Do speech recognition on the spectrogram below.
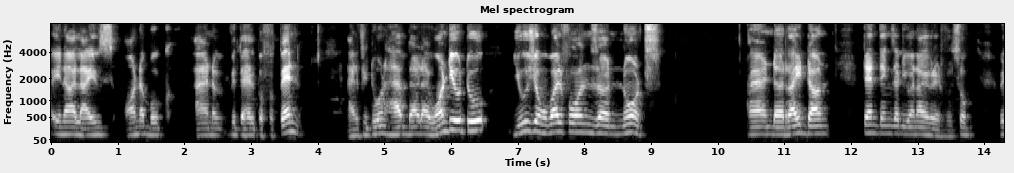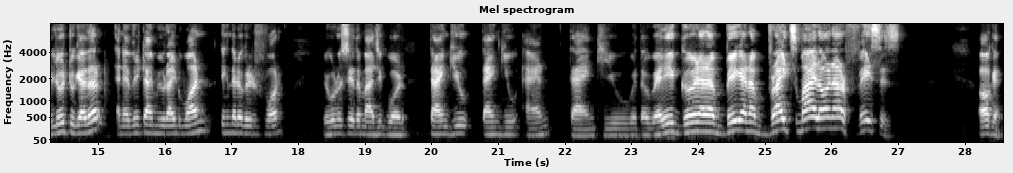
in our lives on a book and with the help of a pen. And if you don't have that, I want you to use your mobile phone's uh, notes and uh, write down 10 things that you and I are grateful. So we'll do it together. And every time you write one thing that you're grateful for, you're going to say the magic word thank you, thank you, and thank you with a very good and a big and a bright smile on our faces. Okay,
